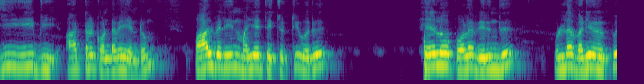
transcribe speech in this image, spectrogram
ஜிஇபி ஆற்றல் கொண்டவை என்றும் பால்வெளியின் மையத்தைச் சுற்றி ஒரு ஹேலோ போல விருந்து உள்ள வடிவமைப்பு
